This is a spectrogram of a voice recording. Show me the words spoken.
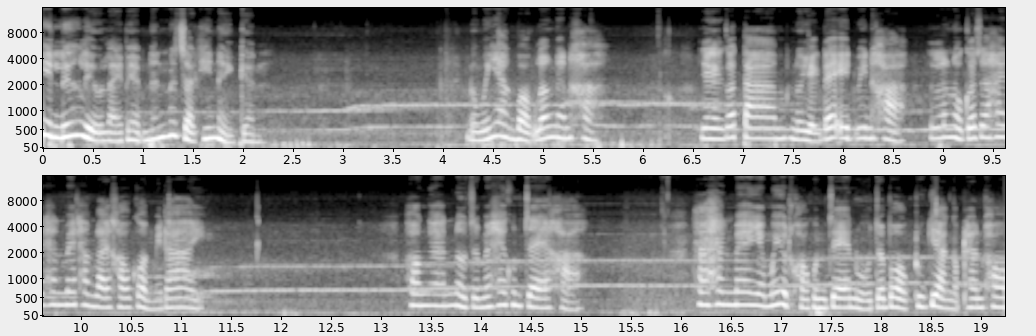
ยินเรื่องเหลวไหลแบบนั้นมาจากที่ไหนกัน หนูไม่อยากบอกเรื่องนั้นค่ะ ยังไงก็ตาม หนูอยากได้เอ็ดวินค่ะ แล้วหนูก็จะให้ท่านแม่ทำลายเขาก่อนไม่ได้ เพราะงั้นหนูจะไม่ให้กุญแจค่ะ ถ้าท่านแม่ยังไม่หยุดขอกุญแจหนูจะบอกทุกอย่างกับท่านพ่อ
